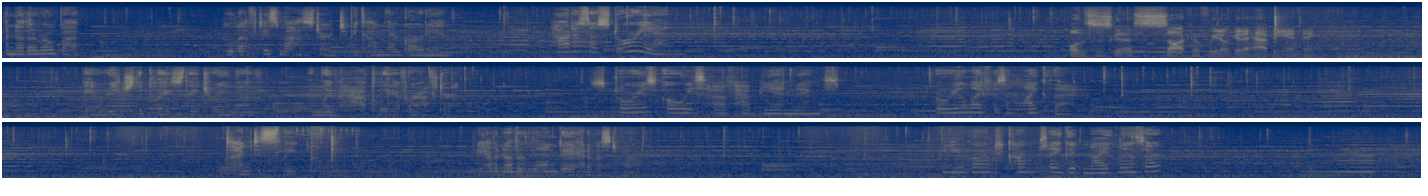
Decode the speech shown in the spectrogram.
Another robot who left his master to become their guardian. How does the story end? Well, this is gonna suck if we don't get a happy ending. They reach the place they dream of and live happily ever after. Stories always have happy endings. But real life isn't like that. Time to sleep. We have another long day ahead of us tomorrow. Are you going to come say goodnight, Luther?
